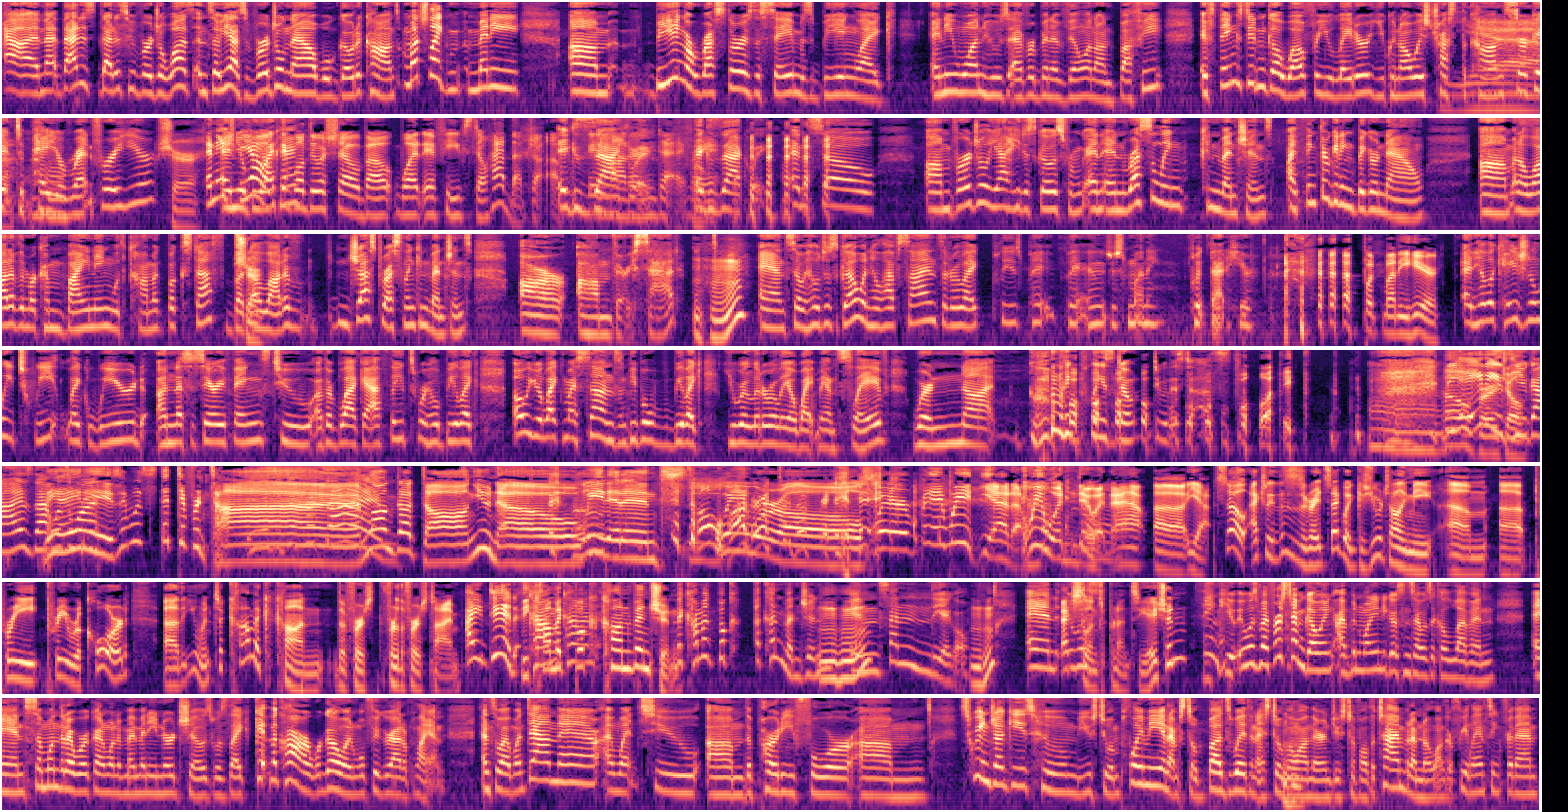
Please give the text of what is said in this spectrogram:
uh, and that that is that is who Virgil was. And so yes, Virgil now will go to cons, much like many. Um, being a wrestler is the same as being like anyone who's ever been a villain on Buffy. If things didn't go well for you later, you can always trust the con circuit to pay your rent for a year. Sure. And And you'll HBO, be I okay? think, will do a show about what if he still had that job. exactly In modern day, right? exactly and so um, virgil yeah he just goes from and, and wrestling conventions i think they're getting bigger now um, and a lot of them are combining with comic book stuff but Sure. a lot of just wrestling conventions are um, very sad mm-hmm. and so he'll just go and he'll have signs that are like please pay, pay just money put that here Put money here. and he'll occasionally tweet like weird unnecessary things to other black athletes where he'll be like oh you're like my sons and people will be like you were literally a white man's slave we're not going like please don't do this to us Boy. The Oh, 80s Virgil. you guys that the was what 80s. It was a different time. time. Long Duk Dong, you know. we didn't. Don't we were to old. We're, we, we, yeah, no, we wouldn't do it now. Uh, yeah. So actually, this is a great segue because you were telling me um, uh, pre pre record uh, that you went to Comic Con the first for the first time. i did the comic Comic-Con- book convention. the comic book a convention in san diego and it was- pronunciation. Thank you. It was my first time going. I've been wanting to go since I was like 11. And someone that I work on one of my many nerd shows was like, get in the car. We're going. We'll figure out a plan. And so I went down there. I went to um, the party for um, Screen Junkies, whom used to employ me and I'm still buds with. And I still go on there and do stuff all the time, but I'm no longer freelancing for them.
